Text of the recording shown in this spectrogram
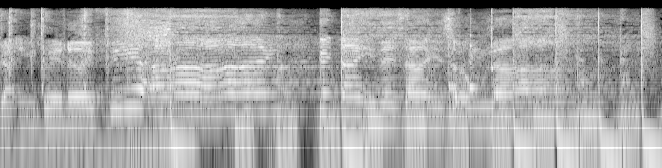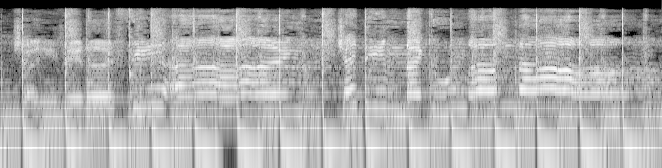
chạy về nơi phía anh, cánh tay này dài rộng lắm chạy về nơi phía anh, trái tim này cũng ấm nóng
